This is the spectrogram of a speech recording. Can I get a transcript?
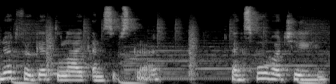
don't forget to like and subscribe. Thanks for watching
